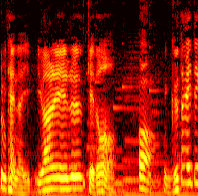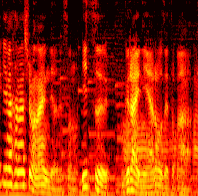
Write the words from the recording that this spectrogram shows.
みたいな言われるけど、うん。具体的な話はないんだよね。その、いつぐらいにやろうぜとか、はいはいはいはい。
